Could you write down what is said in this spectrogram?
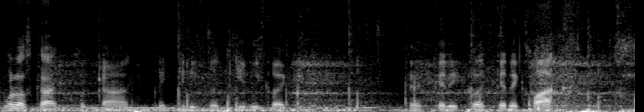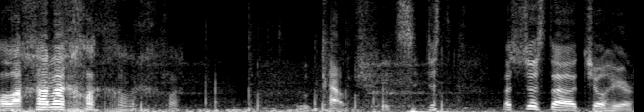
What else got click on? Clickety click. Clickety clickety clock. Clock clock clock clock clock. Couch. Let's just let's just uh chill here.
